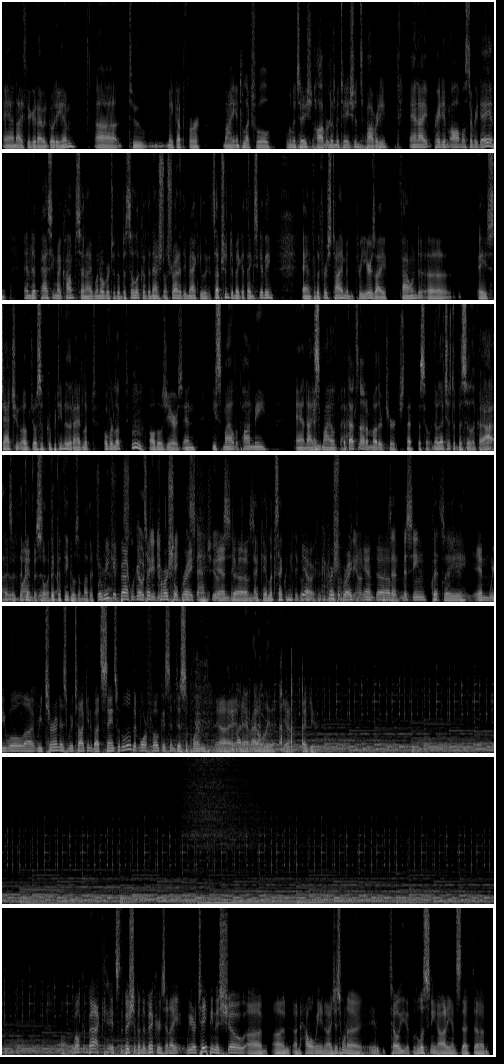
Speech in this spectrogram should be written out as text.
and I figured I would go to him uh, to make up for my intellectual Limitations. Poverty. limitations, Yeah. poverty. And I prayed to him almost every day and ended up passing my comps. And I went over to the Basilica of the National Shrine of the Immaculate Conception to make a Thanksgiving. And for the first time in three years, I found uh, a statue of Joseph Cupertino that I had looked overlooked Hmm. all those years. And he smiled upon me, and I And- smiled back. But that's not a mother church, that basilica. No, that's just a basilica. Yeah, I- it's a the, fine cath- basilica. the cathedral's a mother church. When we get back, we're going So to take a commercial take the break. statue of and Saint um, Joseph? Okay, looks like we need to go. yeah, to c- commercial break, Cupertino? and is uh, that missing that quickly. and we will uh, return as we're talking about saints with a little bit more focus and discipline. Uh, Whatever, I don't believe it. Yeah, thank you. Welcome back. It's the Bishop and the Vicars, and I we are taping this show um, on on Halloween. I just want to tell you, the listening audience, that um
